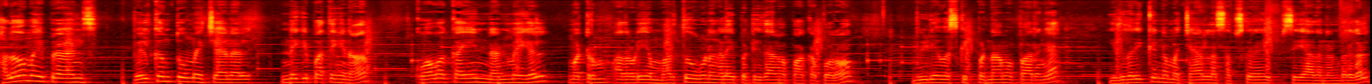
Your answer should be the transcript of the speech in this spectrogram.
Hello my friends welcome to my channel இன்றைக்கி பார்த்தீங்கன்னா கோவக்காயின் நன்மைகள் மற்றும் அதனுடைய மருத்துவ குணங்களை பற்றி தாங்க பார்க்க போகிறோம் வீடியோவை ஸ்கிப் பண்ணாமல் பாருங்கள் இது வரைக்கும் நம்ம சேனலை சப்ஸ்கிரைப் செய்யாத நண்பர்கள்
